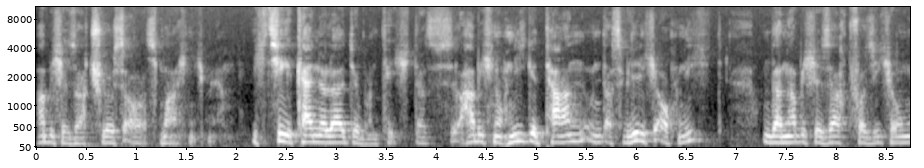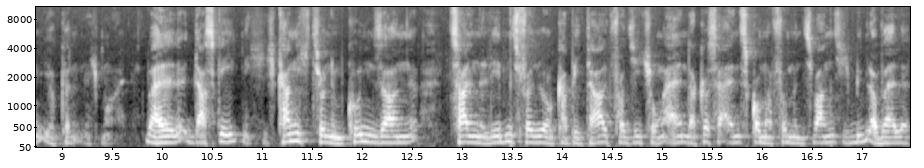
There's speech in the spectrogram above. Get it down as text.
habe ich gesagt, Schluss aus, mache ich nicht mehr. Ich ziehe keine Leute über den Tisch. Das habe ich noch nie getan und das will ich auch nicht. Und dann habe ich gesagt, Versicherung, ihr könnt mich mal. Weil das geht nicht. Ich kann nicht zu einem Kunden sagen, zahle eine Lebensversicherung, Kapitalversicherung ein, da kostet 1,25. Mittlerweile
